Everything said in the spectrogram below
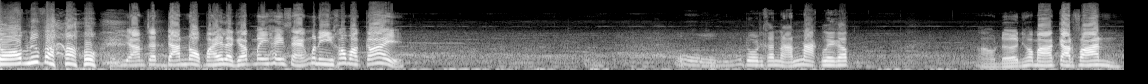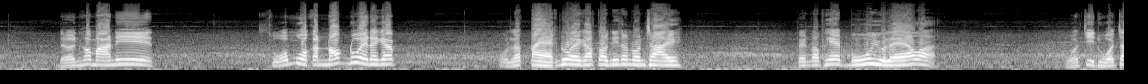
ยอมหรือเปล่า พยายามจะดันออกไปแหละครับ ไม่ให้แสงมณีเข้ามาใกล้ โอ้โอ้โหโหโดนขนานหนักเลยครับ เอาเดินเข้ามากัดฟัน เดินเข้ามานี่ สวมหมวกกันน็อกด้วยนะครับโอ้แล้วแตกด้วยครับ ตอนนี้ธนนชัย เป็นประเภทบู๊อยู่แล้วอะ หัวจิตหัวใจ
